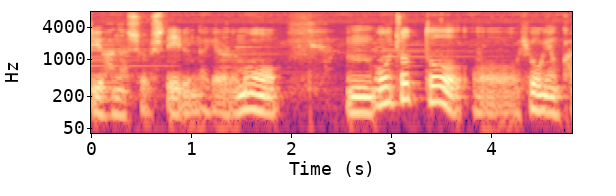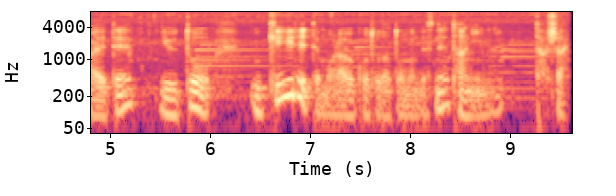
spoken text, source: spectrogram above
ていう話をしているんだけれども、うん、もうちょっと表現を変えて言うと受け入れてもらうことだと思うんですね他人に他者に。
